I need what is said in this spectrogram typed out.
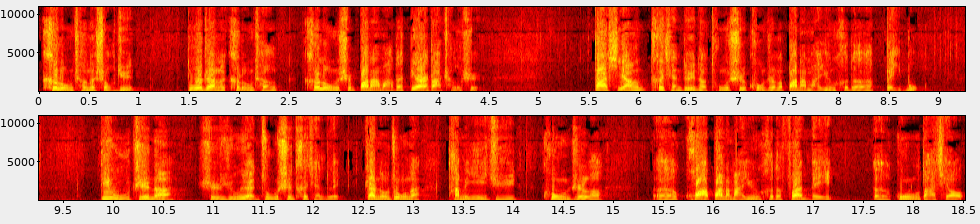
科隆城的守军，夺占了科隆城。科隆是巴拿马的第二大城市。大西洋特遣队呢，同时控制了巴拿马运河的北部。第五支呢是永远忠实特遣队，战斗中呢，他们一举控制了呃跨巴拿马运河的泛北呃公路大桥。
